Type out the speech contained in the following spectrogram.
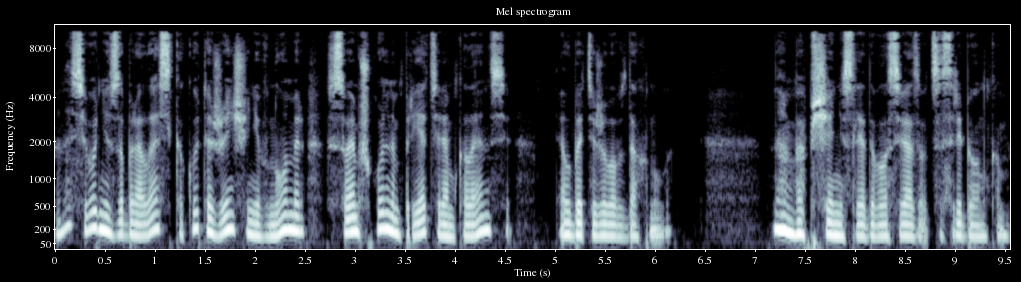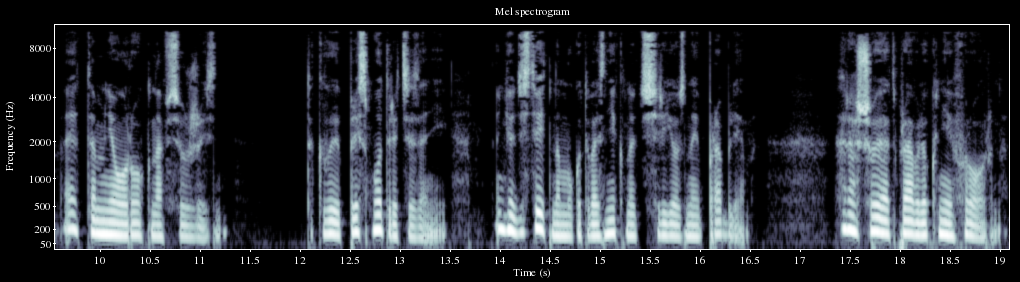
Она сегодня забралась к какой-то женщине в номер со своим школьным приятелем Кленси. Элбе тяжело вздохнула. «Нам вообще не следовало связываться с ребенком. Это мне урок на всю жизнь. Так вы присмотрите за ней. У нее действительно могут возникнуть серьезные проблемы. Хорошо, я отправлю к ней Фрорна».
